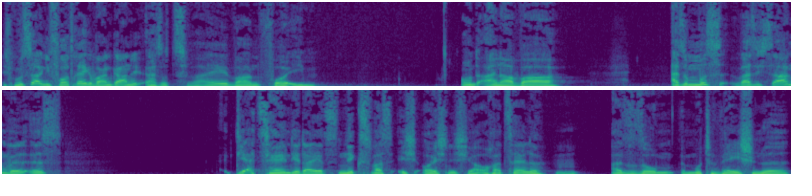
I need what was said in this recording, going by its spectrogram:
ich muss sagen, die Vorträge waren gar nicht, also zwei waren vor ihm. Und einer war, also muss, was ich sagen will, ist, die erzählen dir da jetzt nichts, was ich euch nicht hier auch erzähle. Also so motivational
